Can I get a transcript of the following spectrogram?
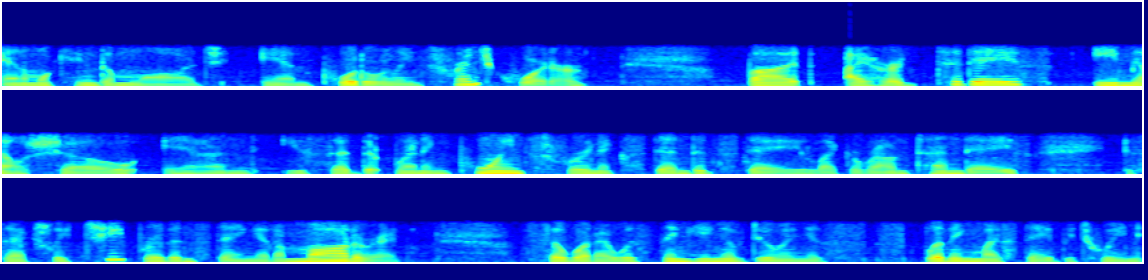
Animal Kingdom Lodge and Port Orleans French Quarter. But I heard today's email show, and you said that renting points for an extended stay, like around 10 days, is actually cheaper than staying at a moderate. So, what I was thinking of doing is splitting my stay between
